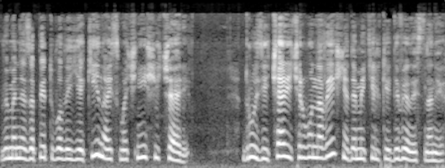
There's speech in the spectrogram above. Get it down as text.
Ви мене запитували, які найсмачніші чері. Друзі, чері червона вишня, де ми тільки дивились на них,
